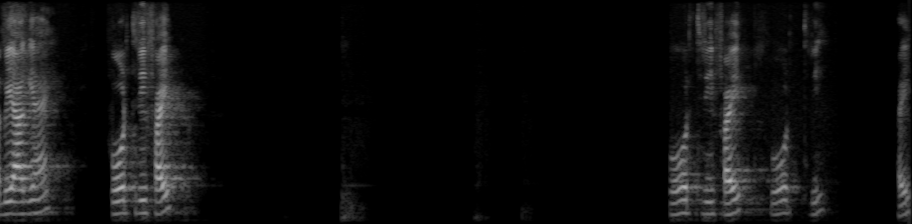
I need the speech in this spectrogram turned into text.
अभी आ गया है। Four three five. Four three five, four three five.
